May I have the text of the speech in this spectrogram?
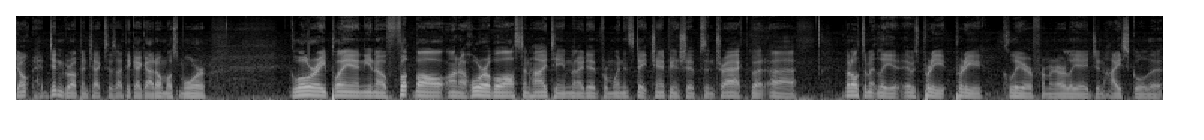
don't didn't grow up in Texas. I think I got almost more glory playing, you know, football on a horrible Austin High team than I did from winning state championships in track. But uh, but ultimately, it was pretty pretty clear from an early age in high school that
